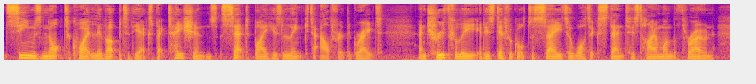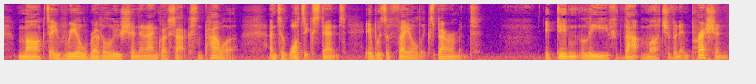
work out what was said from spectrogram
seems not to quite live up to the expectations set by his link to Alfred the Great, and truthfully, it is difficult to say to what extent his time on the throne marked a real revolution in Anglo Saxon power, and to what extent it was a failed experiment. It didn't leave that much of an impression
